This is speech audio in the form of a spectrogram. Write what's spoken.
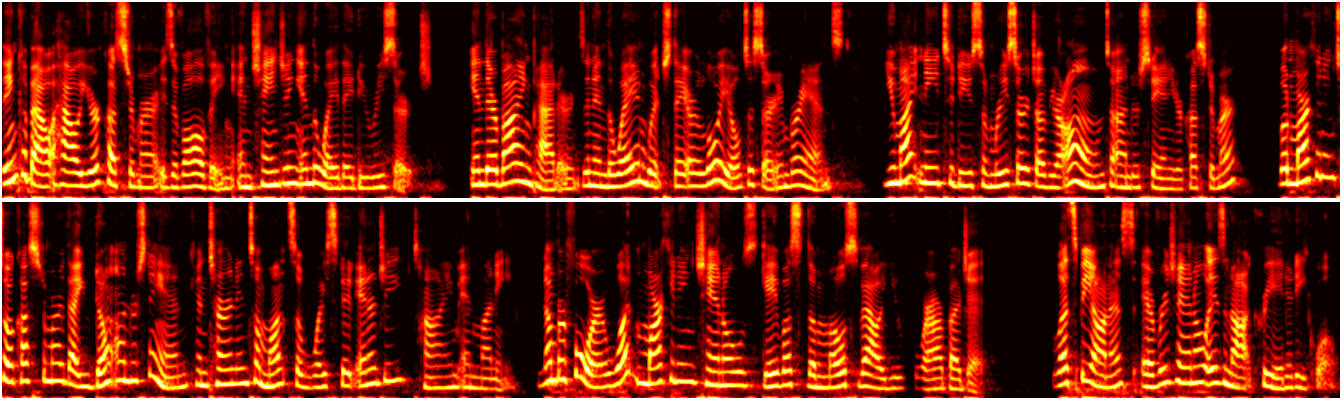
Think about how your customer is evolving and changing in the way they do research, in their buying patterns, and in the way in which they are loyal to certain brands. You might need to do some research of your own to understand your customer, but marketing to a customer that you don't understand can turn into months of wasted energy, time, and money. Number four, what marketing channels gave us the most value for our budget? Let's be honest, every channel is not created equal,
